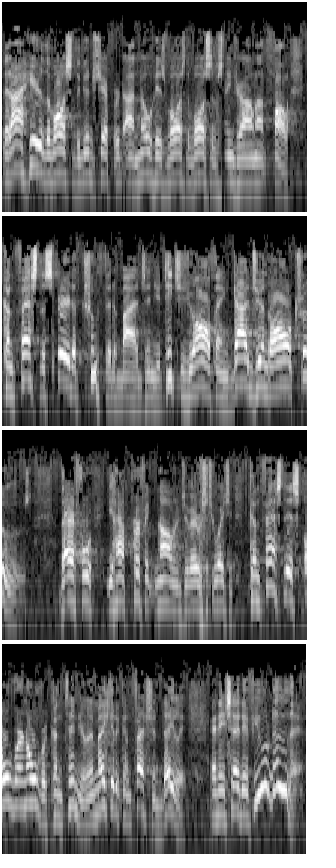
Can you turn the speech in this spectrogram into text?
That I hear the voice of the Good Shepherd, I know his voice, the voice of a stranger I'll not follow. Confess the Spirit of truth that abides in you, teaches you all things, guides you into all truths. Therefore, you have perfect knowledge of every situation. Confess this over and over continually make it a confession daily. And he said, If you'll do that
